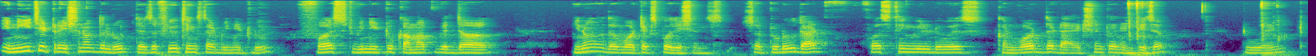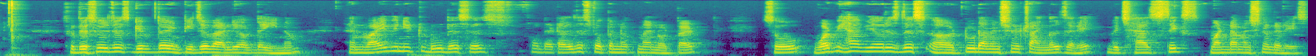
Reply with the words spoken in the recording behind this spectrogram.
in each iteration of the loop there's a few things that we need to do. First we need to come up with the you know the vertex positions. So to do that first thing we'll do is convert the direction to an integer to int. So this will just give the integer value of the enum. And why we need to do this is for that I'll just open up my notepad so what we have here is this uh, two-dimensional triangles array which has six one-dimensional arrays.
